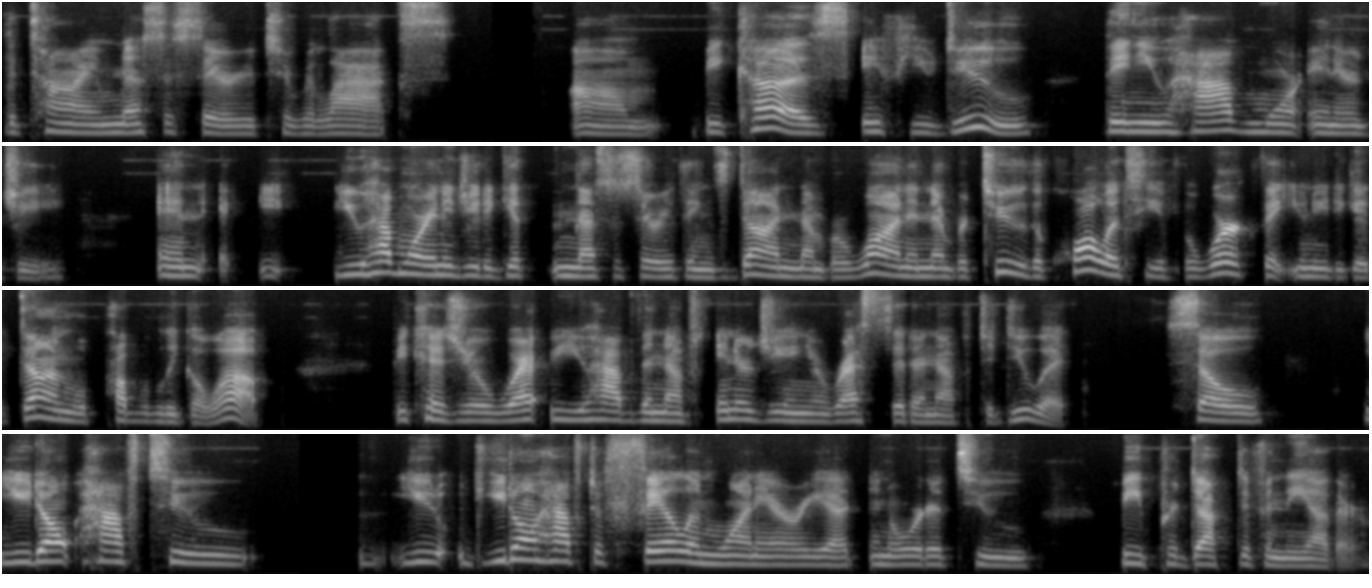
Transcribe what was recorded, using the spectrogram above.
the time necessary to relax um, because if you do then you have more energy. And you have more energy to get necessary things done number one and number two the quality of the work that you need to get done will probably go up because you're you have enough energy and you're rested enough to do it so you don't have to you you don't have to fail in one area in order to be productive in the other,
